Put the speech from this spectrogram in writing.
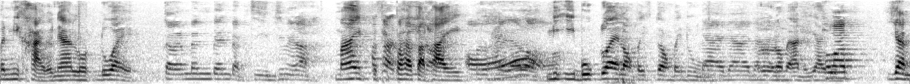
มันมีขายตัวเนี้ยลดด้วย แต่มันเป็นเป็นแบบจีนใช่ไหมล่ะ ไม่ภาษาไทย อ๋อไทยแล้วเหรอ มีอีบุ๊กด้วยลองไปลองไปดูได้ได้ได้เออลองไปอ่านนิยายเพราะว่าดูอย่าง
